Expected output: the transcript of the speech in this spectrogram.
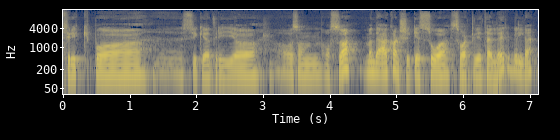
trykk på eh, psykiatri og, og sånn også. Men det er kanskje ikke så svart-hvitt heller, bildet?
